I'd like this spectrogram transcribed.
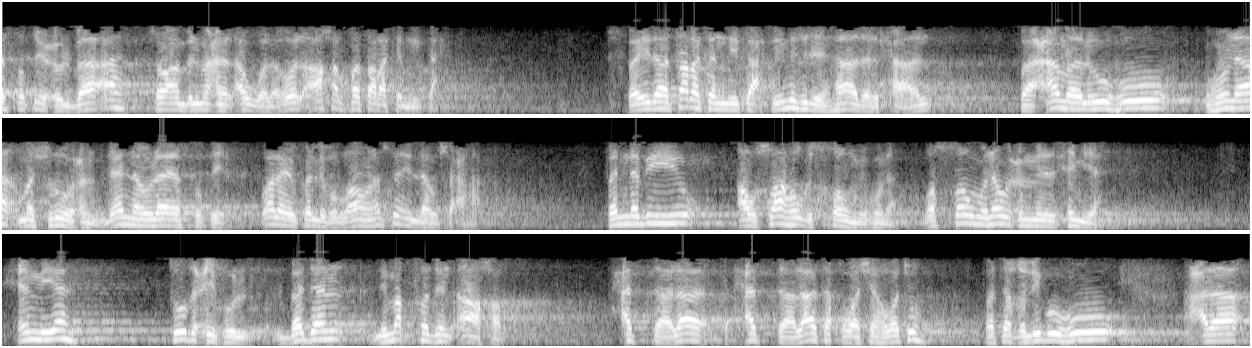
يستطيع الباءة سواء بالمعنى الأول أو الآخر فترك النكاح. فإذا ترك النكاح في مثل هذا الحال فعمله هنا مشروع لأنه لا يستطيع ولا يكلف الله نفسا إلا وسعها. فالنبي أوصاه بالصوم هنا والصوم نوع من الحمية. حمية تضعف البدن لمقصد آخر حتى لا حتى لا تقوى شهوته فتغلبه على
